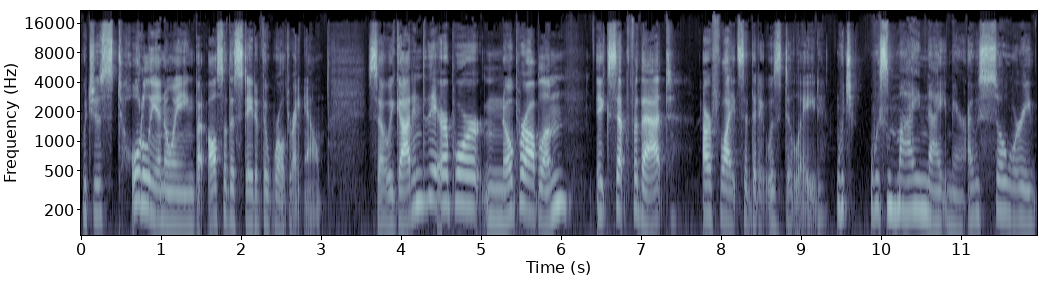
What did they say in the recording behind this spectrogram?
which is totally annoying, but also the state of the world right now. So we got into the airport, no problem, except for that. Our flight said that it was delayed, which was my nightmare. I was so worried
